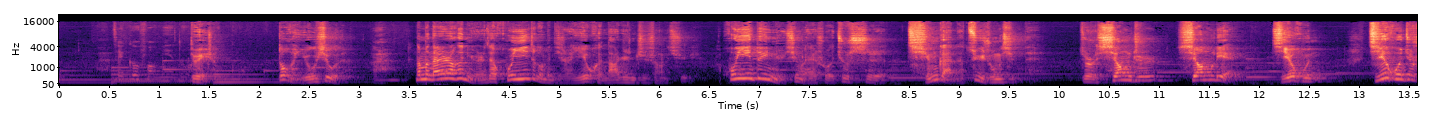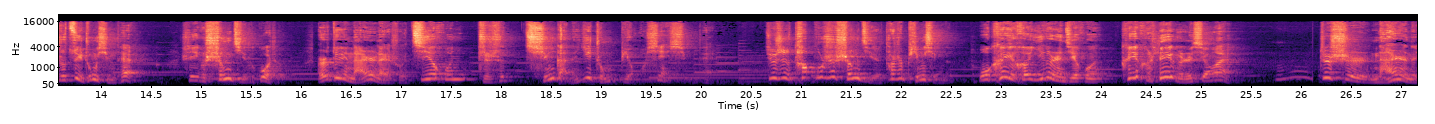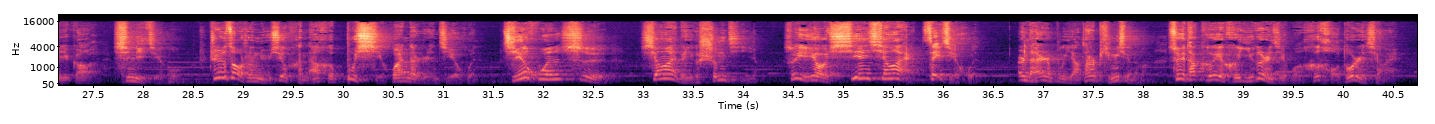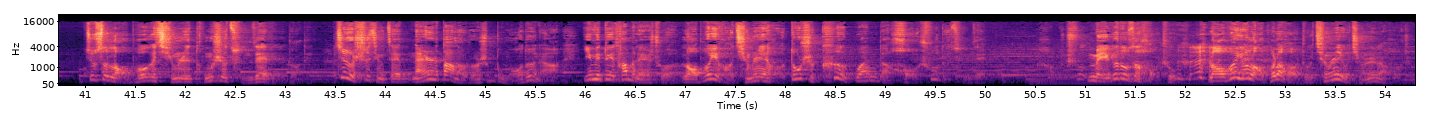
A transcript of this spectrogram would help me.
在各方面都对成功，都很优秀的。哎，那么男人和女人在婚姻这个问题上也有很大认知上的区别。婚姻对于女性来说，就是情感的最终形态，就是相知、相恋、结婚。结婚就是最终形态，是一个升级的过程。而对于男人来说，结婚只是情感的一种表现形态，就是它不是升级的，它是平行的。我可以和一个人结婚，可以和另一个人相爱，这是男人的一个心理结构，这就造成女性很难和不喜欢的人结婚。结婚是相爱的一个升级，所以要先相爱再结婚。而男人不一样，他是平行的嘛，所以他可以和一个人结婚，和好多人相爱，就是老婆和情人同时存在这个状态。这个事情在男人的大脑中是不矛盾的啊，因为对他们来说，老婆也好，情人也好，都是客观的好处的存在。每个都是好处，老婆有老婆的好处，情人有情人的好处，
